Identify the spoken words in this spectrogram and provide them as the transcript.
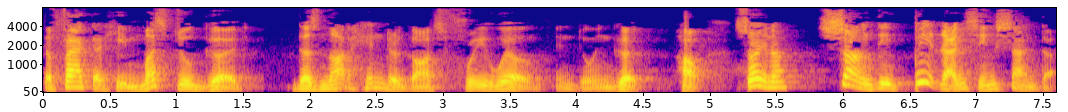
，the fact that he must do good does not hinder God's free will in doing good。好，所以呢。上帝必然行善的，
